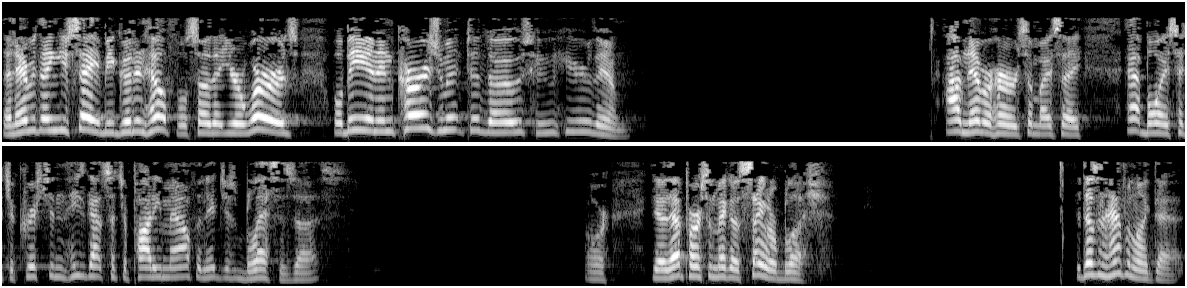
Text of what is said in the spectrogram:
Let everything you say be good and helpful so that your words will be an encouragement to those who hear them. I've never heard somebody say, that boy is such a Christian, he's got such a potty mouth and it just blesses us. Or, you know, that person make a sailor blush. It doesn't happen like that.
